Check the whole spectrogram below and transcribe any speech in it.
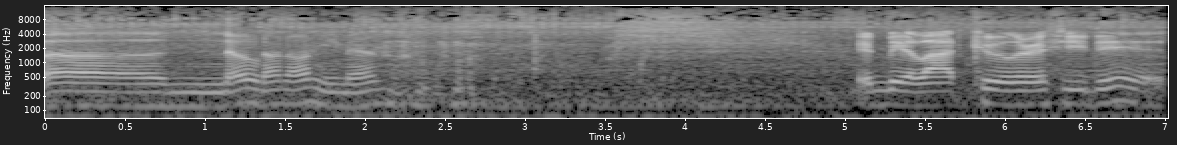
Uh, no, not on me, man. It'd be a lot cooler if you did.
